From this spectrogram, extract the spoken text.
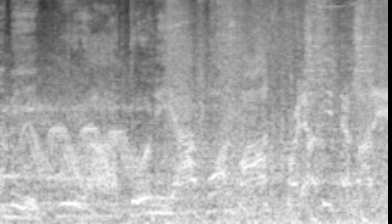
আমি পুরা দুনিয়া বরবাদ করে দিতে পারি।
